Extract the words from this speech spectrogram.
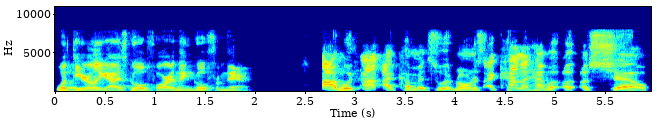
what the early guys go for, and then go from there? I would I, I come into it, Ronis. I kind of have a, a, shell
